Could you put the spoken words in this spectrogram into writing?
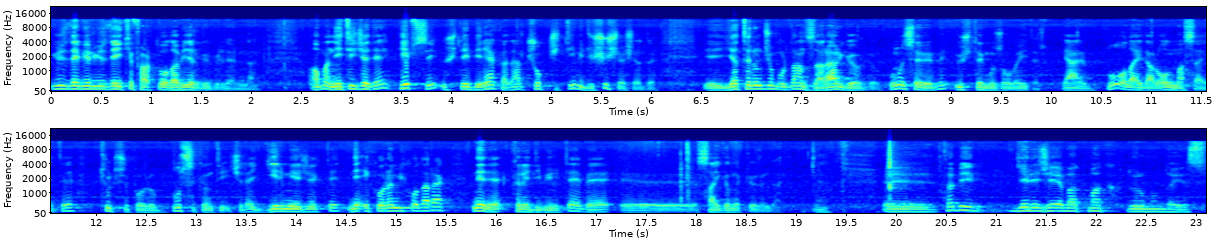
yüzde bir, yüzde iki farklı olabilir birbirlerinden. Ama neticede hepsi üçte bire kadar çok ciddi bir düşüş yaşadı. E, yatırımcı buradan zarar gördü. Bunun sebebi 3 Temmuz olayıdır. Yani bu olaylar olmasaydı Türk sporu bu sıkıntı içine girmeyecekti. Ne ekonomik olarak ne de kredibilite ve e, saygınlık yönünden. Evet. E, tabii geleceğe bakmak durumundayız.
